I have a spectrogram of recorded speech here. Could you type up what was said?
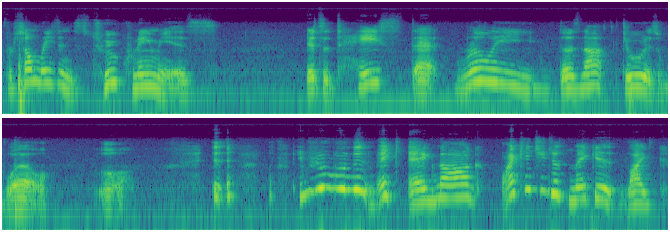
For some reason, it's too creamy. It's it's a taste that really does not do as well. Ugh. It, if you wouldn't make eggnog, why can't you just make it like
